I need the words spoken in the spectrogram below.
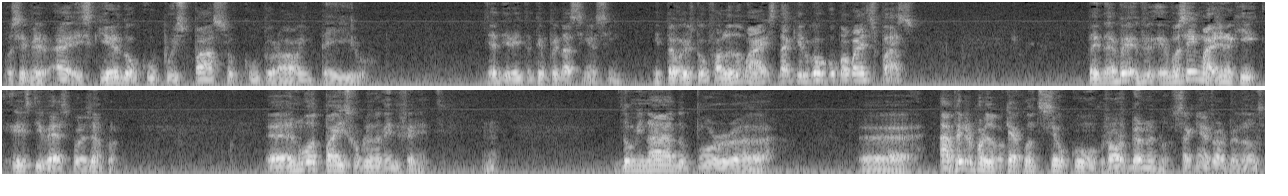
você vê, a esquerda ocupa o espaço cultural inteiro. E a direita tem um pedacinho assim. Então eu estou falando mais daquilo que ocupa mais espaço. Tá você imagina que ele estivesse, por exemplo, é, num outro país completamente diferente, né? dominado por. Uh, uh, ah, veja, por exemplo, o que aconteceu com Jorge Bernanos. Sabe quem é Jorge Bernanos?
